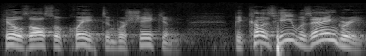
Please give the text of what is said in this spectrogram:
hills also quaked and were shaken because he was angry.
